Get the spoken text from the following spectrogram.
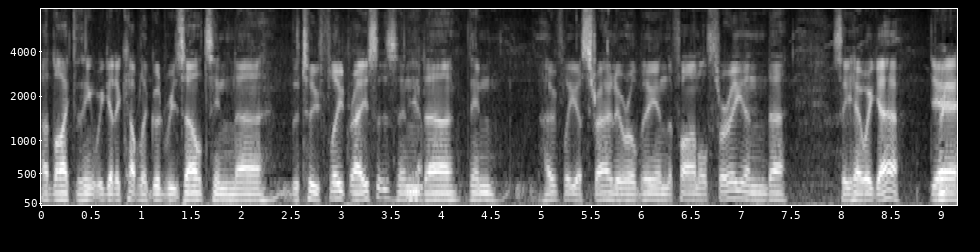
I'd like to think we get a couple of good results in uh, the two fleet races, and Yep. uh, then hopefully Australia will be in the final three and uh, see how we go. Yeah.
